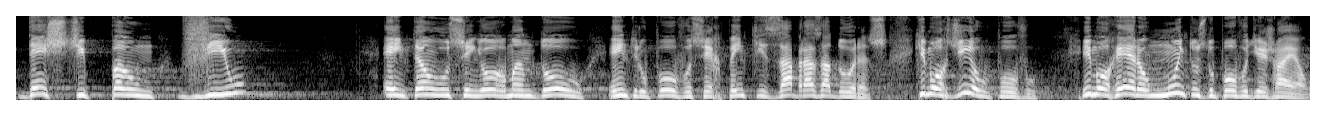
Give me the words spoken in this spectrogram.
deste pão vil. Então o Senhor mandou entre o povo serpentes abrasadoras, que mordiam o povo, e morreram muitos do povo de Israel.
